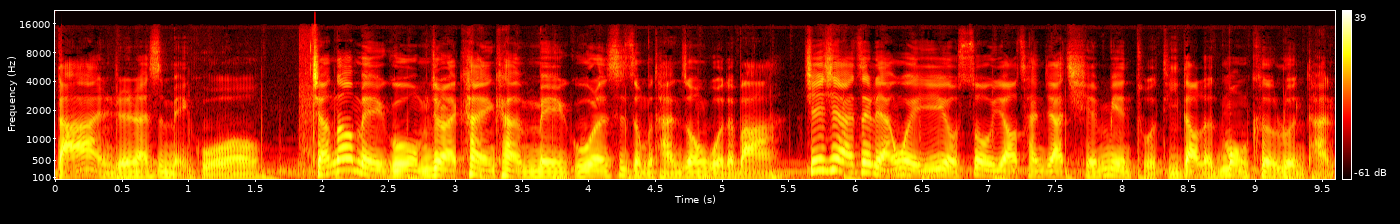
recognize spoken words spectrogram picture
答案仍然是美国哦。讲到美国，我们就来看一看美国人是怎么谈中国的吧。接下来这两位也有受邀参加前面所提到的孟克论坛，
